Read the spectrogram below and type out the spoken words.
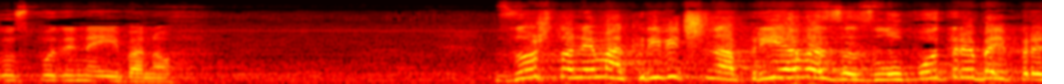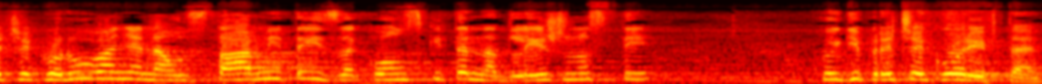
господине Иванов? Зошто нема кривична пријава за злоупотреба и пречекорување на уставните и законските надлежности кои ги пречекоривте.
